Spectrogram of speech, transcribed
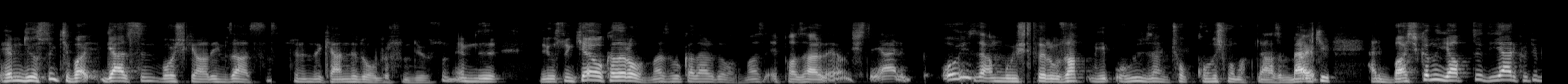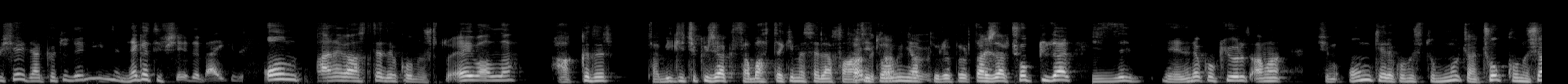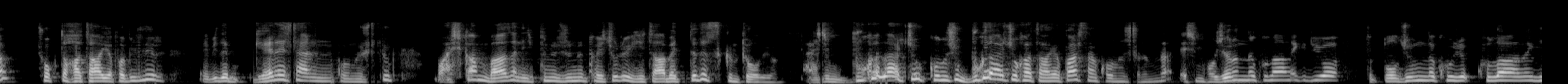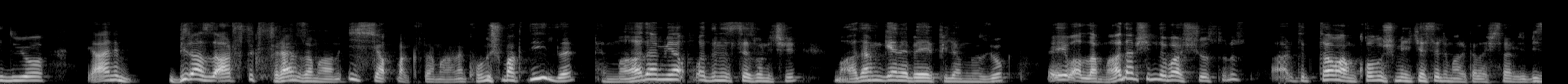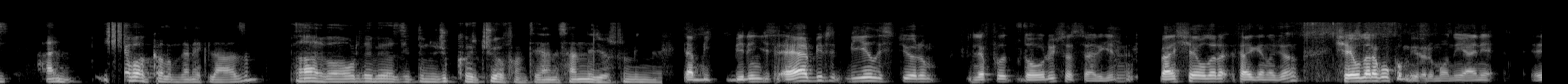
hem diyorsun ki gelsin boş kağıdı imza atsın. Üstünü de kendi doldursun diyorsun. Hem de diyorsun ki "Ya o kadar olmaz, bu kadar da olmaz. E pazarlayalım işte yani o yüzden bu işleri uzatmayıp o yüzden çok konuşmamak lazım. Belki hani başkanın yaptığı diğer kötü bir şey de yani kötü demeyeyim de negatif şey de belki de 10 tane gazetede konuştu. Eyvallah hakkıdır. Tabii ki çıkacak. Sabahtaki mesela Fatih Doğan'ın yaptığı röportajlar çok güzel. Biz de beğenerek okuyoruz ama şimdi 10 kere konuştum mu yani çok konuşan çok da hata yapabilir. E bir de gene sen konuştuk. Başkan bazen ipin ucunu kaçırıyor. Hitabette de sıkıntı oluyor. Yani şimdi bu kadar çok konuşup bu kadar çok hata yaparsan konuşlarında e şimdi hocanın da kulağına gidiyor. Futbolcunun da ku- kulağına gidiyor. Yani biraz da artık fren zamanı, iş yapmak zamanı. Konuşmak değil de e, madem yapmadınız sezon içi, madem gene B planınız yok. Eyvallah madem şimdi başlıyorsunuz artık tamam konuşmayı keselim arkadaşlar. Biz hani işe bakalım demek lazım. Galiba orada biraz ipin ucu kaçıyor Fante. Yani sen ne diyorsun bilmiyorum. Ya bir, birincisi eğer bir, bir yıl istiyorum lafı doğruysa Sergen'in ben şey olarak Sergen Hoca'nın şey olarak okumuyorum onu yani e,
